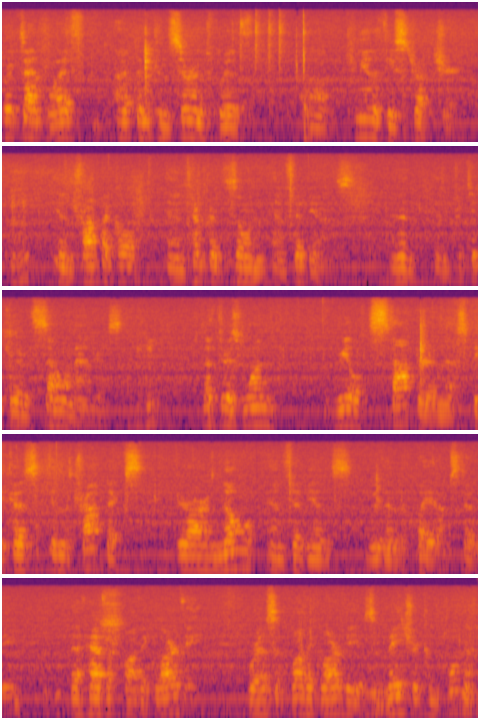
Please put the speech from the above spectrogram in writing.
for example, I've, I've been concerned with uh, community structure in tropical and temperate zone amphibians, and in, in particular with salamanders. But there's one real stopper in this, because in the tropics, there are no amphibians within the clade I'm studying that have aquatic larvae, whereas aquatic larvae is a major component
